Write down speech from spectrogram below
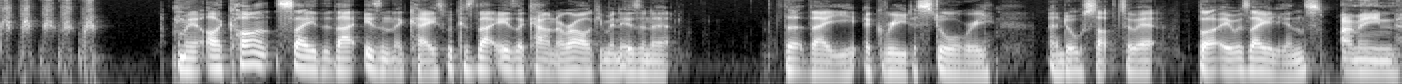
I mean, I can't say that that isn't the case because that is a counter argument, isn't it? That they agreed a story and all stuck to it, but it was aliens. I mean,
